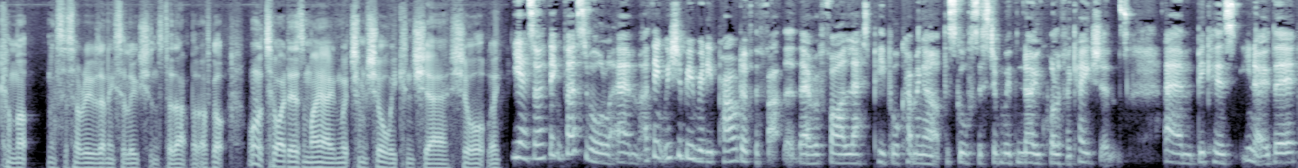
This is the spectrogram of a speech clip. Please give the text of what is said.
come up necessarily with any solutions to that, but I've got one or two ideas of my own, which I'm sure we can share shortly. Yeah, so I think first of all, um, I think we should be really proud of the fact that there are far less people coming out of the school system with no qualifications, um, because you know the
